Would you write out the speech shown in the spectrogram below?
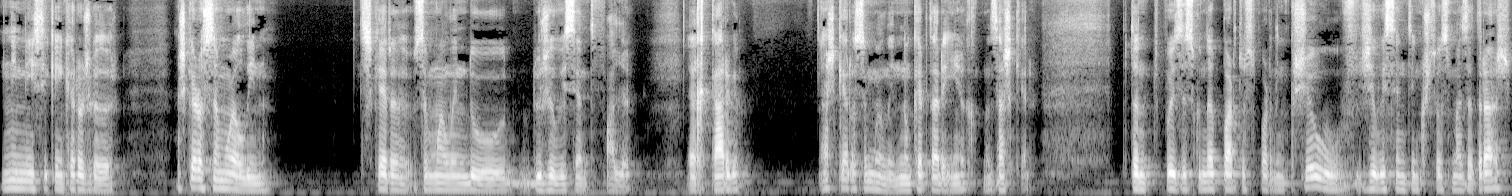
Nem, sei quem que era o jogador, acho que era o Samuel Lino, acho que era o Samuel Lino do, do Gil Vicente, falha a recarga Acho que era o Samuelino, não quero estar em erro, mas acho que era. Portanto, depois a segunda parte o Sporting cresceu, o Gil Vicente encostou-se mais atrás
